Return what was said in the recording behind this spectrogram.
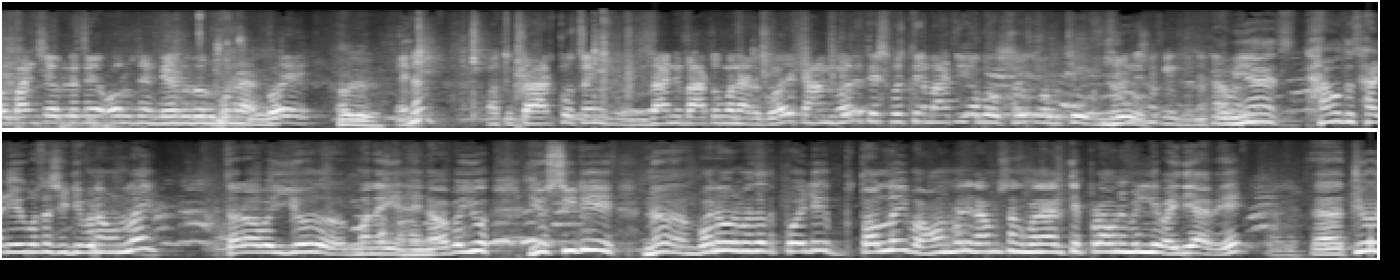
अब मान्छेहरूले चाहिँ अरू चाहिँ ल्यादरहरू बनाएर गए। हजुर। होइन? त्यो काठको चाहिँ जाने बाटो बनाएर गए काम गरे। त्यसपछि त्यहाँ माथि अब खै अब त्यो जानै सकिँदैन। अब यहाँ ठाउँ त छाडिएको छ सिडी बनाउनलाई। तर अब यो बनाइ छैन अब यो यो सिडी न बनाउनुभन्दा त पहिले तल्लै भवन पनि राम्रोसँग बनाएर त्यो पढाउनु मिल्ने भइदिए भए। त्यो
